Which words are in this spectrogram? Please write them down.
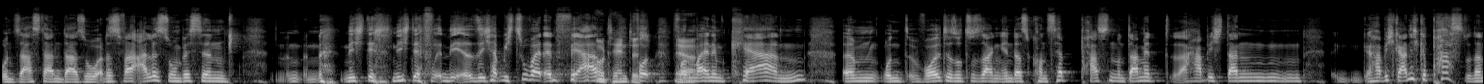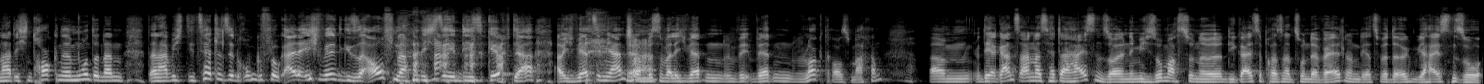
und saß dann da so. Das war alles so ein bisschen nicht, nicht der, also ich habe mich zu weit entfernt von, von ja. meinem Kern ähm, und wollte sozusagen in das Konzept passen und damit habe ich dann, habe ich gar nicht gepasst und dann hatte ich einen trockenen Mund und dann, dann habe ich, die Zettel sind rumgeflogen. Alter, ich will diese Aufnahmen nicht sehen die es gibt, ja. Aber ich werde sie mir anschauen ja. müssen, weil ich werde einen, werd einen Vlog draus machen, ähm, der ganz anders hätte heißen sollen. Nämlich so machst du eine, die geilste Präsentation der Welt und jetzt wird er irgendwie heißen so,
